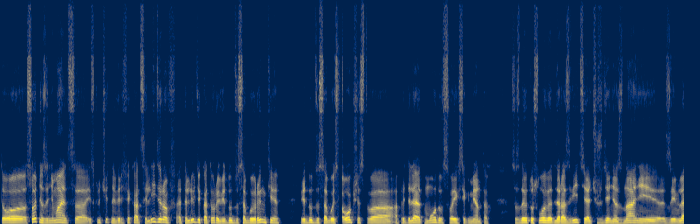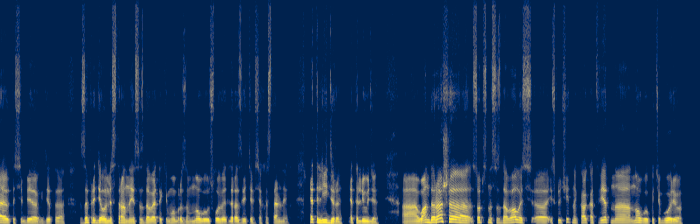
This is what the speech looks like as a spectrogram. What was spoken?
то сотня занимается исключительно верификацией лидеров. Это люди, которые ведут за собой рынки, ведут за собой сообщества, определяют моду в своих сегментах создают условия для развития, отчуждения знаний, заявляют о себе где-то за пределами страны, создавая таким образом новые условия для развития всех остальных. Это лидеры, это люди. А Wanda Russia, собственно, создавалась э, исключительно как ответ на новую категорию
